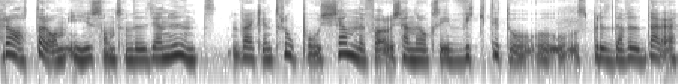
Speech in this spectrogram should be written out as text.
pratar om är ju sånt som vi genuint verkligen tror på och känner för och känner också är viktigt att, att sprida vidare.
